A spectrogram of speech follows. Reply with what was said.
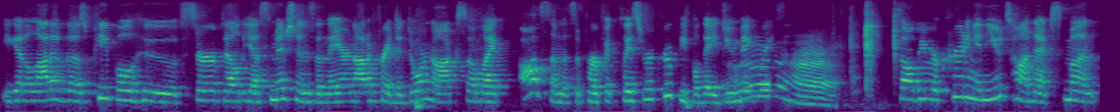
you get a lot of those people who've served LDS missions and they are not afraid to door knock. So I'm like, awesome, that's a perfect place to recruit people. They do make. Ah. So I'll be recruiting in Utah next month.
